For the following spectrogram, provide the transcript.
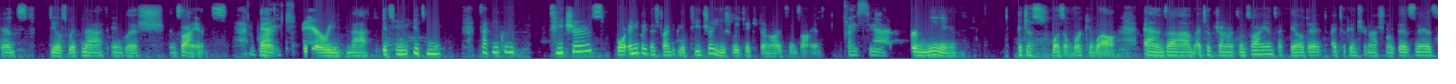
and science deals with math, English, and science. right. Very math. It's it's technically teachers or anybody that's trying to be a teacher usually takes general arts and science. I see. For me, it just wasn't working well. And um, I took general arts and science, I failed it. I took international business,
